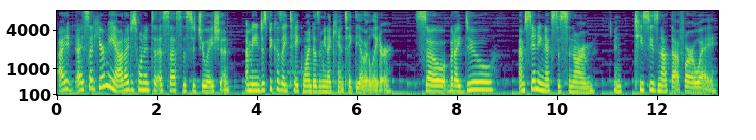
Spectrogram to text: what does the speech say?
I I said hear me out. I just wanted to assess the situation. I mean, just because I take one doesn't mean I can't take the other later. So, but I do I'm standing next to Sinarm and TC's not that far away.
